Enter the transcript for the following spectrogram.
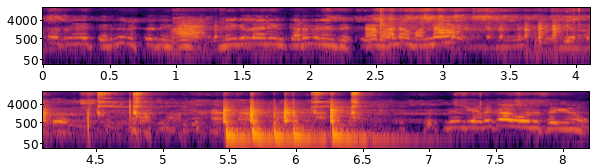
உங்களுக்கு முதலில் பார்த்த உடனே தெரிந்து விட்டது நீங்களாம் என் கடமை என்று. ஆனா மன்னா நீங்க எனக்காக ஒண்ணு செய்யணும்.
